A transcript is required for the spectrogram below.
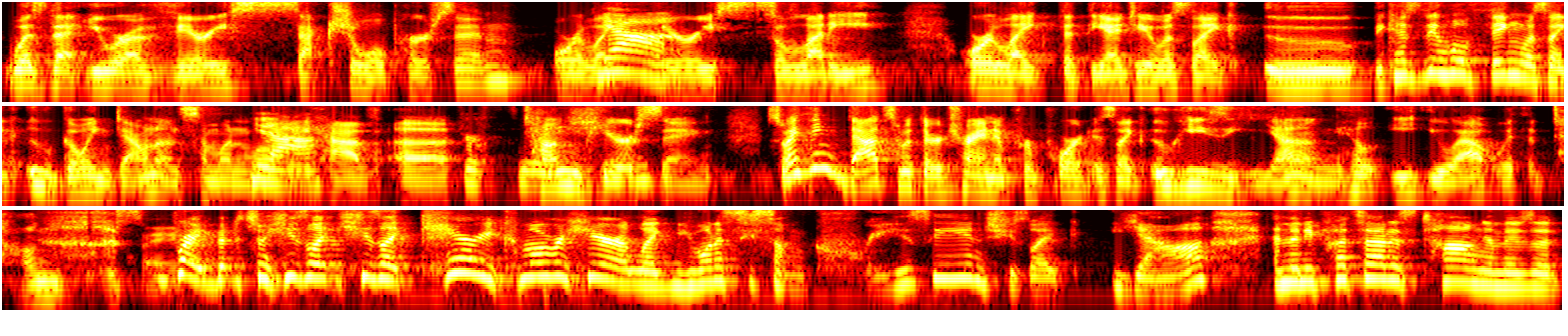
was that you were a very sexual person or like yeah. very slutty or like that the idea was like ooh because the whole thing was like ooh going down on someone while yeah. they have a tongue piercing. So i think that's what they're trying to purport is like ooh he's young. He'll eat you out with a tongue piercing. Right but so he's like he's like carrie come over here. Like you want to see something crazy? And she's like yeah. And then he puts out his tongue and there's a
